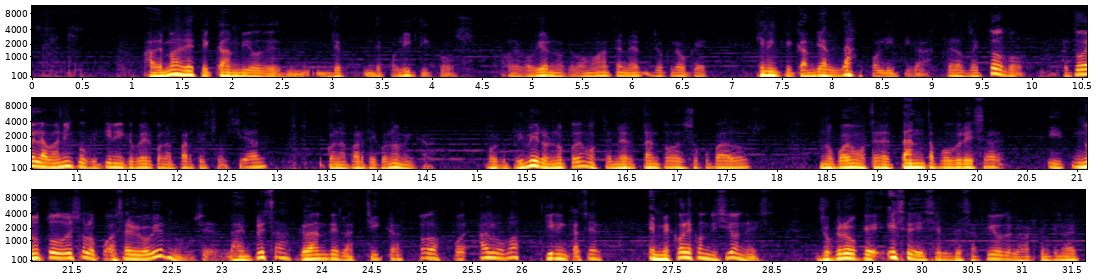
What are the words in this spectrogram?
además de este cambio de, políticos o de gobierno que vamos a tener, yo creo que tienen que cambiar las políticas, pero de todo, de todo el abanico que tiene que ver con la parte social y con la parte económica. Porque primero no podemos tener tantos desocupados, no podemos tener tanta pobreza y no todo eso lo puede hacer el gobierno. Las empresas grandes, las chicas, todas, algo más tienen que hacer en mejores condiciones yo creo que ese es el desafío de los argentinos,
